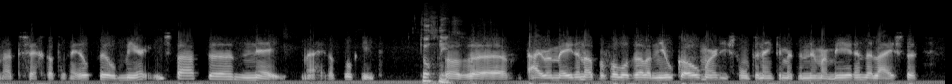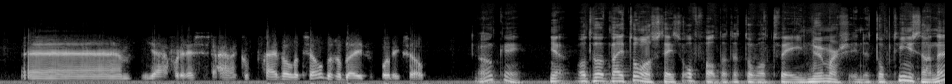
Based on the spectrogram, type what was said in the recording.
nou te zeggen dat er heel veel meer in staat, eh, nee. Nee, dat ook niet. Toch niet? Zoals eh, Iron Maiden had bijvoorbeeld wel een nieuwkomer, die stond in één keer met een nummer meer in de lijsten. Ja, voor de rest is het eigenlijk vrijwel hetzelfde gebleven, vond ik zelf. Oké. Ja, want wat mij toch wel steeds opvalt... dat er toch wel twee nummers in de top 10 staan, hè?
